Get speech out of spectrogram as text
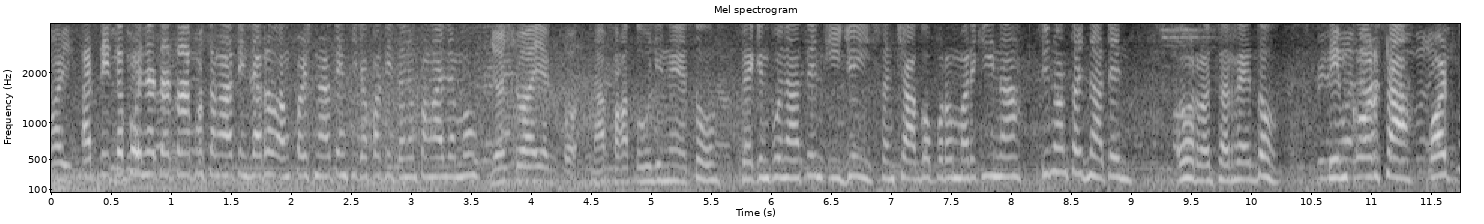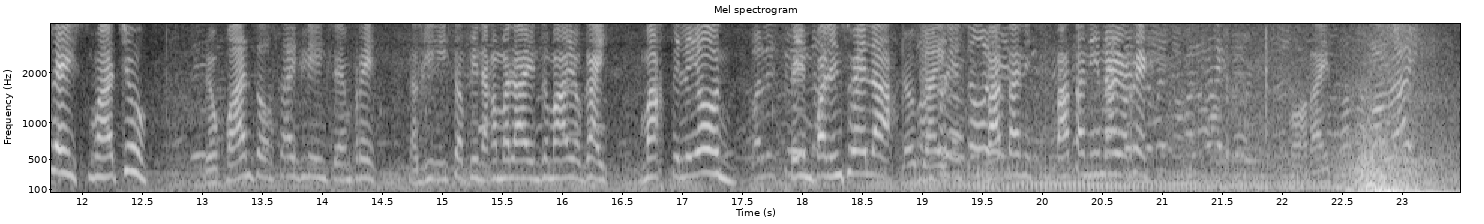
At dito po natatapos ang ating laro. Ang first natin, si kapatid, anong pangalan mo? Joshua Yag po. Napakatuli na ito. Second po natin, EJ Santiago from Marikina. Sino ang third natin? Oh, Rod Sarredo. Team Corsa. Fourth place, Machu. Leopanto, cycling, siyempre. Nag-iisa pinakamalayong dumayo, guys. Max De Leon. Team Valenzuela. Hello, Siyempre, guys. bata ni, bata ni Mayor Rex. Alright.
